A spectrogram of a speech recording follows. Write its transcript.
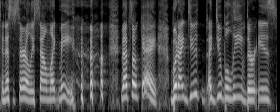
to necessarily sound like me. That's okay. But I do I do believe there is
